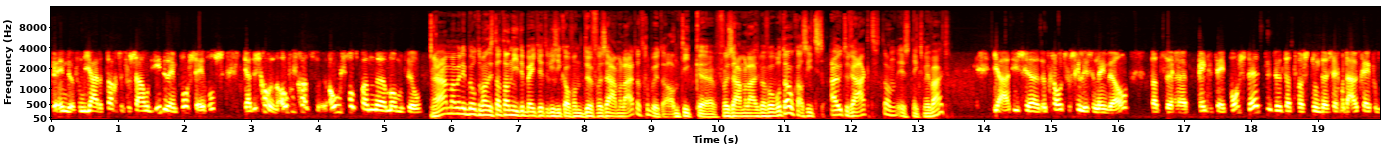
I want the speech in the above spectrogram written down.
In de, van de jaren tachtig verzamelt iedereen postzegels. Ja, dus gewoon een overschot, overschot van uh, momenteel. Ja, maar meneer Bulteman, is dat dan niet een beetje het risico van de verzamelaar? Dat gebeurt de antiek uh, verzamelaars bijvoorbeeld ook. Als iets uitraakt, dan is het niks meer waard. Ja, het, is, uh, het grote verschil is alleen wel dat PTT Post, hè, dat was toen de, zeg maar de uitgever van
